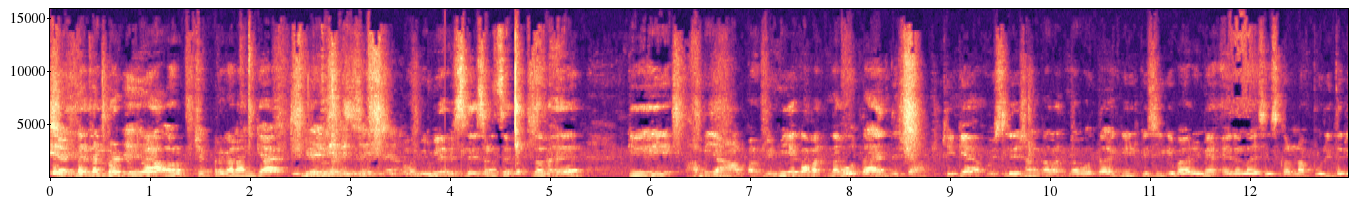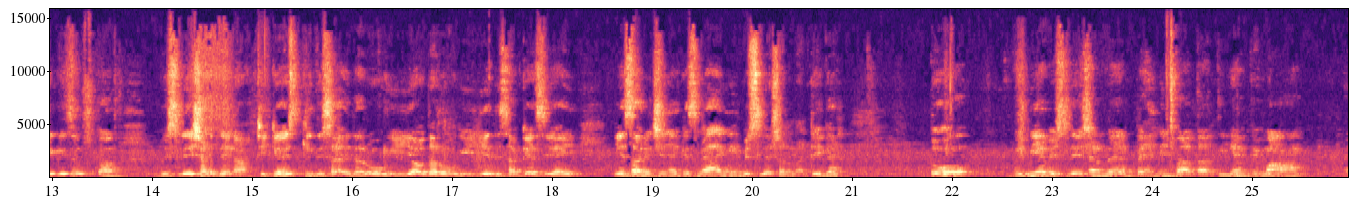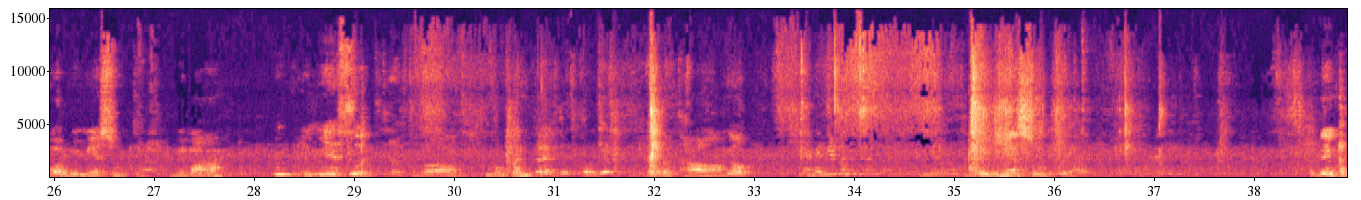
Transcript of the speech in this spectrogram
Chapter number two है और chapter का नाम क्या है? विमीय विश्लेषण। और विमीय विश्लेषण से मतलब है कि हम यहाँ पर विमीय का मतलब होता है दिशा ठीक है? विश्लेषण का मतलब होता है कि किसी के बारे में एनालिसिस करना पूरी तरीके से उसका विश्लेषण देना ठीक है? इसकी दिशा इधर होगी या उधर होगी ये दिशा कैसे आई? ये सारी चीज़ें किसमें आएँगी? विश्लेषण में ठीक है? तो विमीय विश्लेषण में पहली बात आती है विमा और विमीय सूत्र। विमा सूत्र। तथा विमीय सूत्र तो देखो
